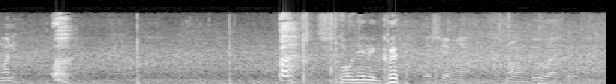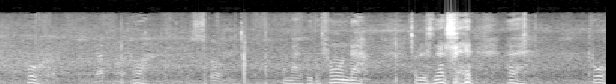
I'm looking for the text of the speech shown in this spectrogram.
Money. Coordinated grip. Good shit, man. Strong dude right there. Ooh. Definitely. Let's go. I'm about to put the phone down for this next set. Uh, ooh.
